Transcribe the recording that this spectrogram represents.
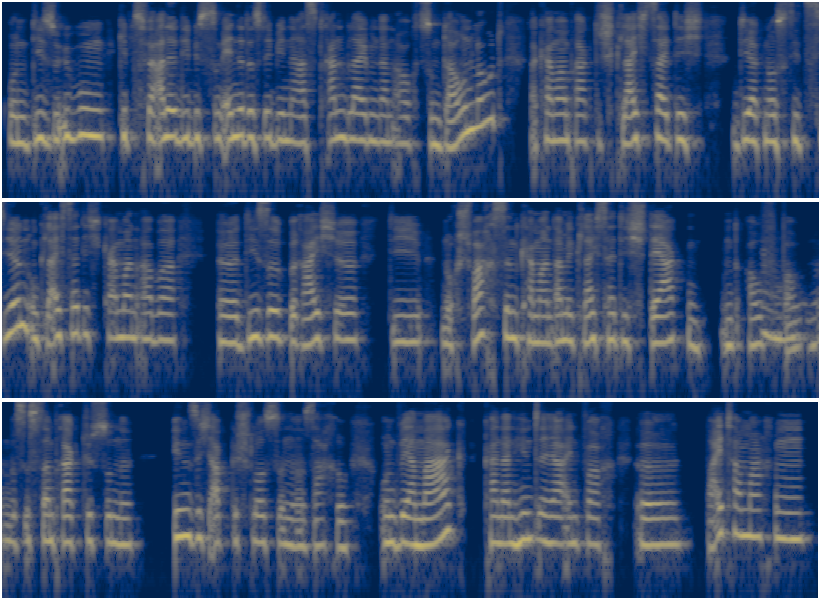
Und diese Übung gibt's für alle, die bis zum Ende des Webinars dranbleiben, dann auch zum Download. Da kann man praktisch gleichzeitig diagnostizieren und gleichzeitig kann man aber äh, diese Bereiche, die noch schwach sind, kann man damit gleichzeitig stärken und aufbauen. Mhm. Und das ist dann praktisch so eine in sich abgeschlossene Sache. Und wer mag, kann dann hinterher einfach äh, weitermachen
